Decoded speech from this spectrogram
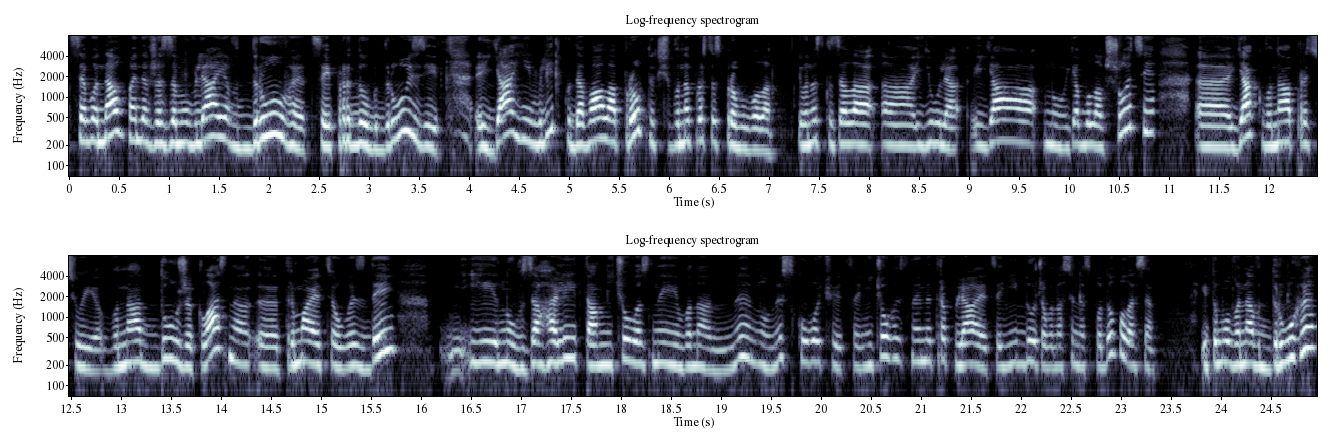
Це вона в мене вже замовляє вдруге цей продукт, друзі. Я їй влітку давала пробник, щоб вона просто спробувала. І вона сказала: Юля, я ну я була в шоці, е, як вона працює. Вона дуже класна, е, тримається увесь день. І ну, взагалі там нічого з нею вона не ну, не скочується, нічого з нею не трапляється. Їй дуже вона сильно сподобалася і тому вона вдруге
